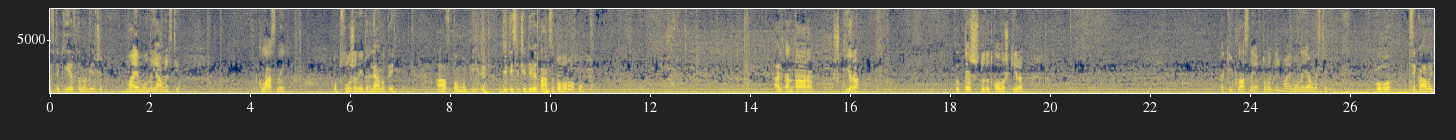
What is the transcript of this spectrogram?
Ось такий автомобільчик маємо в наявності. Класний, обслужений, доглянутий автомобіль 2019 року. Алькантара, шкіра. Тут теж додаткова шкіра. Такий класний автомобіль маємо в наявності. Кого цікавить,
